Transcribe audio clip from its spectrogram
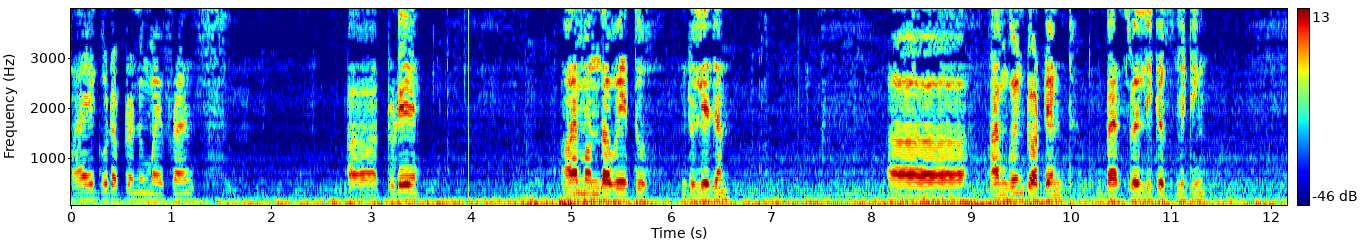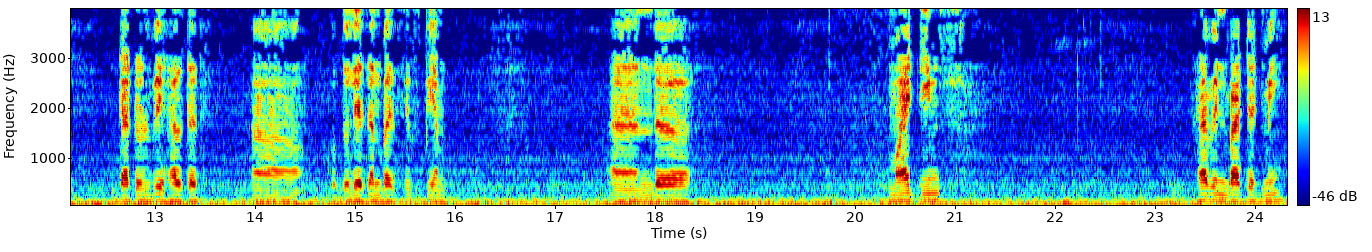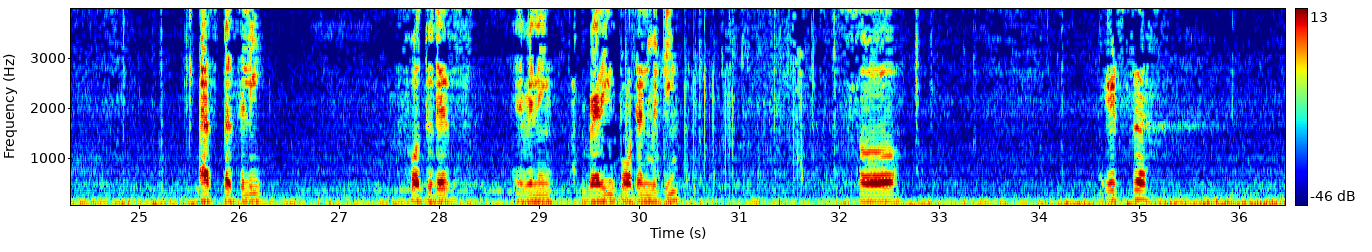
Hi, good afternoon, my friends. Uh, today I'm on the way to Duliajan. Uh, I'm going to attend Bestway Leaders Meeting that will be held at uh, by 6 pm. And uh, my teams have invited me, especially for today's evening very important meeting. So it's the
